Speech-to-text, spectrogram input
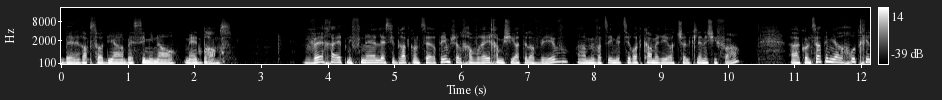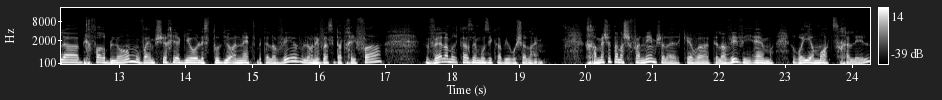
ברפסודיה בסימינור מאת ברמס. וכעת נפנה לסדרת קונצרטים של חברי חמישיית תל אביב, המבצעים יצירות קאמריות של כלי נשיפה. הקונצרטים יערכו תחילה בכפר בלום, ובהמשך יגיעו לסטודיו אנט בתל אביב, לאוניברסיטת חיפה ולמרכז למוזיקה בירושלים. חמשת הנשפנים של ההרכב התל אביבי הם רועי אמוץ חליל,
